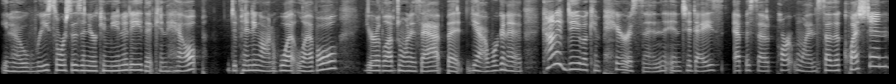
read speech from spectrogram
you know, resources in your community that can help depending on what level your loved one is at. But yeah, we're going to kind of do a comparison in today's episode, part one. So the question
